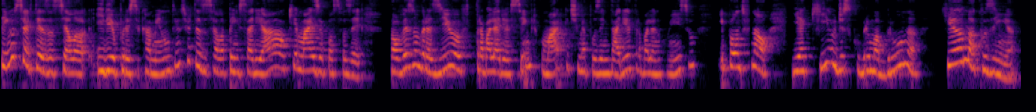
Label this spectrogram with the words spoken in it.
tenho certeza se ela iria por esse caminho, não tenho certeza se ela pensaria, ah, o que mais eu posso fazer? Talvez no Brasil eu trabalharia sempre com marketing, me aposentaria trabalhando com isso e ponto final. E aqui eu descobri uma Bruna que ama a cozinha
